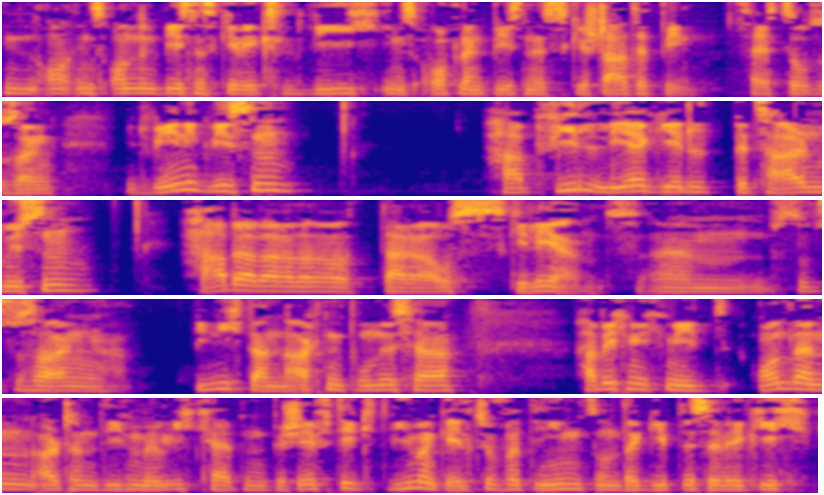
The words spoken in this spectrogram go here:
in, ins Online-Business gewechselt, wie ich ins Offline-Business gestartet bin. Das heißt sozusagen mit wenig Wissen, habe viel Lehrgeld bezahlen müssen, habe aber daraus gelernt. Ähm, sozusagen bin ich dann nach dem Bundesheer, habe ich mich mit online-alternativen Möglichkeiten beschäftigt, wie man Geld so verdient. Und da gibt es ja wirklich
